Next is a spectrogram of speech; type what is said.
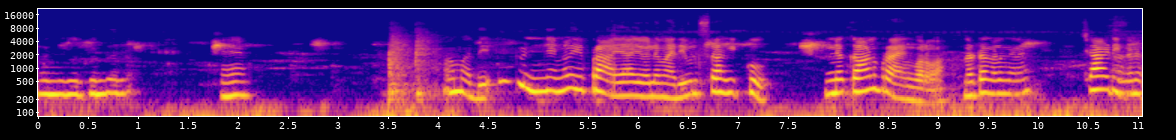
മഞ്ഞുകൂർക്കിന്റെ ഇല. ഏ? ആ മതി. പിന്നെ ഞങ്ങൾ ഈ പ്രായമായോലെ മതി ഉത്സാഹിക്കൂ. എന്നെക്കാളും പ്രായം കുറവാ. എന്നിട്ട് ഞങ്ങളിങ്ങനെ ചാടി ഇങ്ങനെ.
